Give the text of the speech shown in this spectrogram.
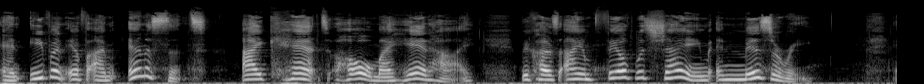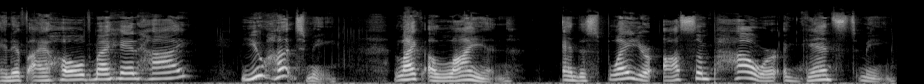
And even if I'm innocent, I can't hold my head high because I am filled with shame and misery. And if I hold my head high, you hunt me like a lion and display your awesome power against me.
